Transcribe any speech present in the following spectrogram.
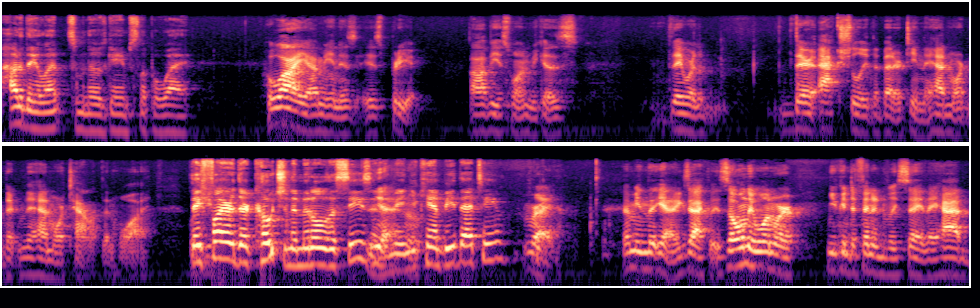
how did they let some of those games slip away? Hawaii, I mean, is is pretty obvious one because they were the they're actually the better team. They had more they had more talent than Hawaii. They you- fired their coach in the middle of the season. I mean, you can't beat that team. Right. I mean, yeah, exactly. It's the only one where you can definitively say they had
